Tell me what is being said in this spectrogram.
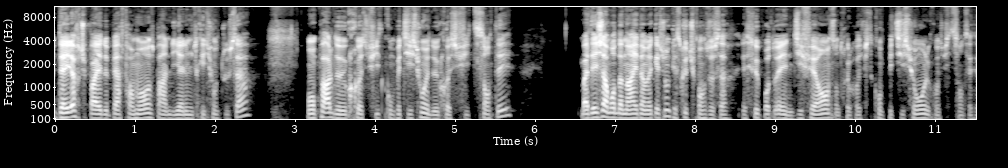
d'ailleurs, tu parlais de performance, liée à la nutrition, tout ça. On parle de CrossFit compétition et de CrossFit santé. Bah déjà, avant d'en arriver à ma question, qu'est-ce que tu penses de ça? Est-ce que pour toi, il y a une différence entre le CrossFit compétition et le CrossFit santé?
